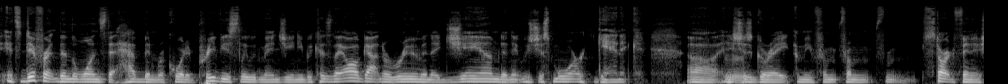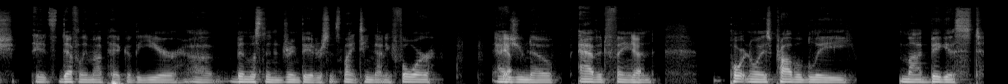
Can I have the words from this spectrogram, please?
it's different than the ones that have been recorded previously with Mangini because they all got in a room and they jammed and it was just more organic, uh, and it's Mm. just great. I mean, from from from start to finish, it's definitely my pick of the year. Uh, been listening to Dream Theater since 1994, as Yep. you know, avid fan. Yep. Portnoy is probably my biggest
